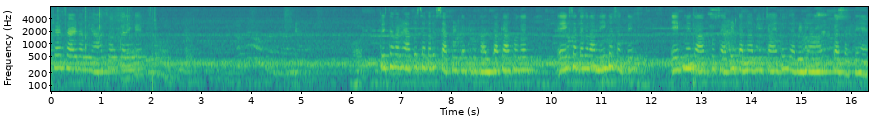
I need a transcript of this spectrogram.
राइट हैंड साइड हम यहाँ सॉल्व करेंगे। तो इस दफ़ा मैं आपको इसका कलर सेपरेट करके दिखा दी ताकि आपको अगर एक साथ अगर आप नहीं कर सकते, एक में तो आपको सेपरेट करना भी चाहें तो सेपरेट भी यहाँ कर सकते हैं।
